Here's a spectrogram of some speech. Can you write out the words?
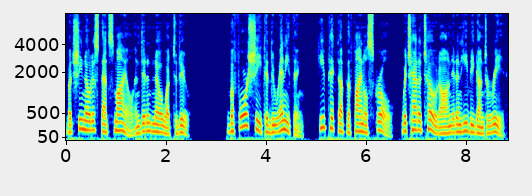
but she noticed that smile and didn't know what to do. Before she could do anything, he picked up the final scroll, which had a toad on it and he begun to read.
